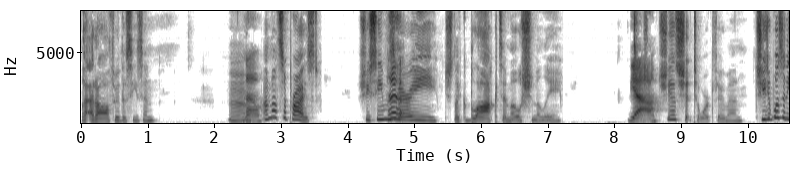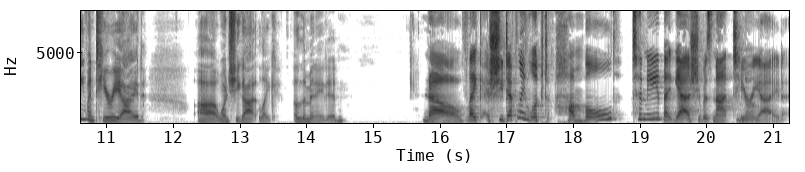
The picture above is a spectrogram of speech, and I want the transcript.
at all through the season? Mm, no, I'm not surprised. She seems very just like blocked emotionally. Yeah. She, she has shit to work through, man. She wasn't even teary eyed uh, when she got like eliminated. No, like she definitely looked humbled to me, but yeah, she was not teary eyed.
